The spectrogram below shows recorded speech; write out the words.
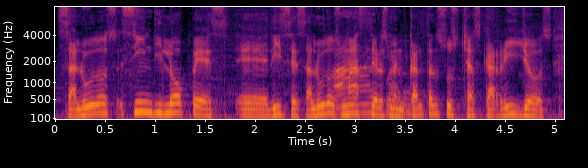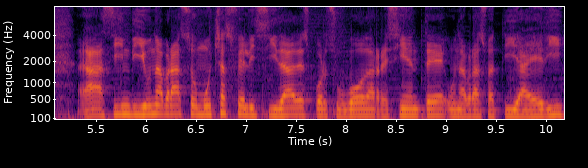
Saludos, Cindy López, eh, dice, saludos ah, Masters, me encantan sus chascarrillos. A Cindy, un abrazo, muchas felicidades por su boda reciente, un abrazo a ti, a Eddie.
